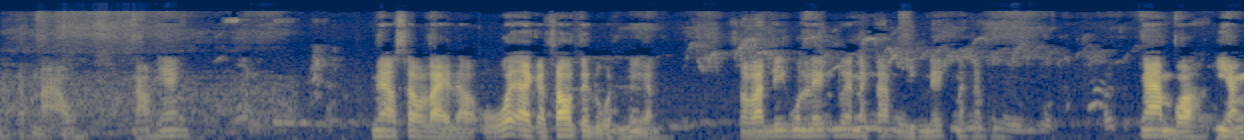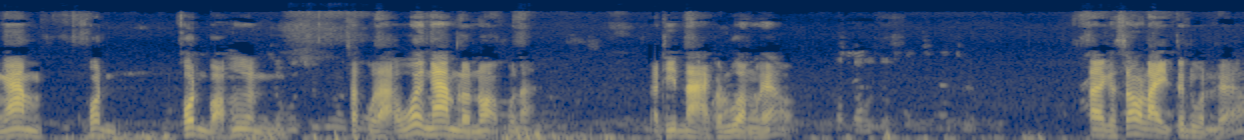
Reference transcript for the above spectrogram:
นะครับ หนาว หนาวแห้ง แนวเศร้าไหลแล้ว โอ้ยไอ้ายก็เศร้าแต่หลุดเนื่อนสวัสดีคุณเล็กด้วยนะครับหญิงเล็กนะครับ งามบ่เอียงงามพ่น พ่นบ่เฮือนซากุระโอ้ยงามแล้วเนาะคุณน่ะ อาทิตย์หน้าก็ล่วงแล้วไอ้ก็เศร้าไหลตะด่วนแล้ว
